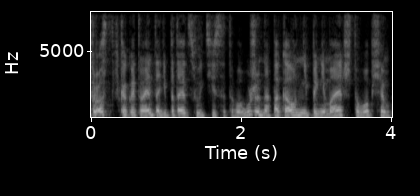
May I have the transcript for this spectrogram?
просто в какой-то момент они пытаются уйти с этого ужина, пока он не понимает, что, в общем,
